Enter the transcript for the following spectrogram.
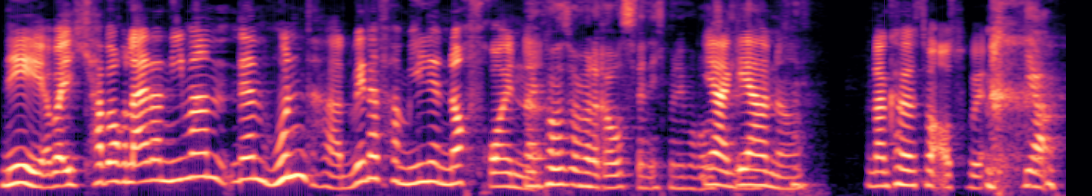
Nee, aber ich habe auch leider niemanden, der einen Hund hat. Weder Familie noch Freunde. Dann kommst du mal raus, wenn ich mit dem rausgehe. Ja, gerne. Und dann können wir es mal ausprobieren. Ja.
